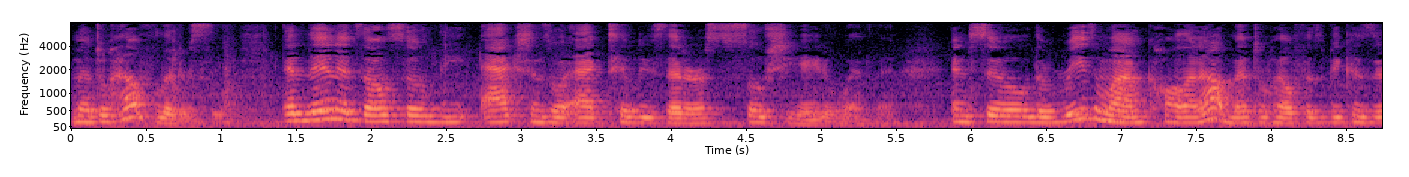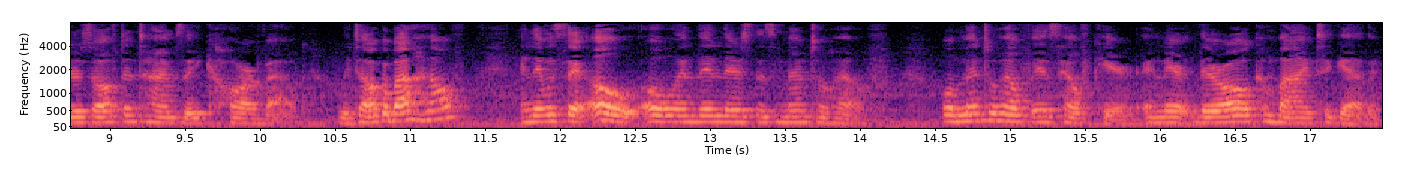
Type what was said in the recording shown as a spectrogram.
mental health literacy. And then it's also the actions or activities that are associated with it. And so the reason why I'm calling out mental health is because there's oftentimes a carve out. We talk about health, and then we say, oh, oh, and then there's this mental health. Well, mental health is healthcare, and they're they're all combined together.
